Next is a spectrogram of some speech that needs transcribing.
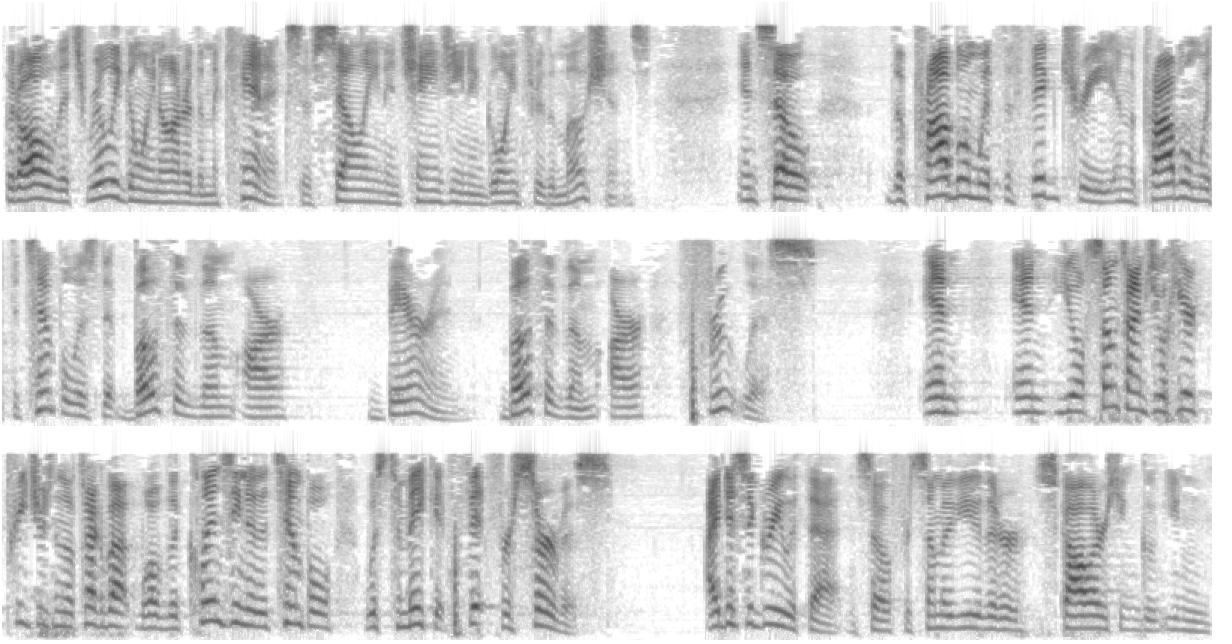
But all that's really going on are the mechanics of selling and changing and going through the motions. And so the problem with the fig tree and the problem with the temple is that both of them are barren. Both of them are fruitless. And and you'll sometimes you'll hear preachers and they'll talk about well the cleansing of the temple was to make it fit for service. I disagree with that. And so for some of you that are scholars you can, you can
